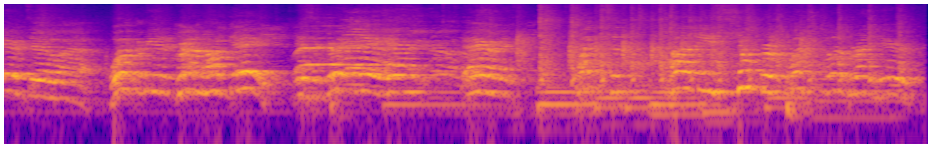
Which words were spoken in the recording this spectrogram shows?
here to uh, welcome you to Groundhog Day. It's a great day here, here at Hudson Honey Super Punch Club right here.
